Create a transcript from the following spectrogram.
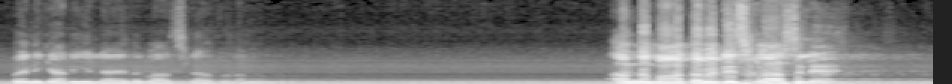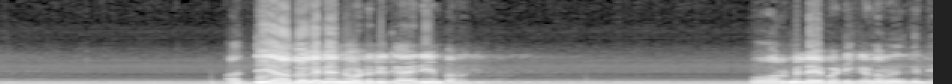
ഇപ്പൊ എനിക്കറിയില്ല ഏത് ക്ലാസ്സിലാണ് തുടങ്ങുന്നത്. അന്ന് മാത്തമാറ്റിക്സ് ക്ലാസ്സിൽ അധ്യാപകൻ എന്നോടൊരു കാര്യം പറഞ്ഞു. ഫോർമുല പഠിക്കണമെങ്കിൽ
